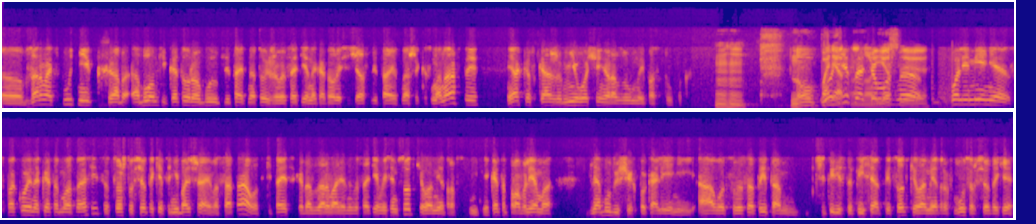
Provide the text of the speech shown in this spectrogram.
взорвать спутник, об, обломки которого будут летать на той же высоте, на которой сейчас летают наши космонавты, мягко скажем, не очень разумный поступок. Угу. Ну, понятно. единственное, но о чем если... можно более-менее спокойно к этому относиться, то, что все-таки это небольшая высота. Вот китайцы, когда взорвали на высоте 800 километров спутник, это проблема для будущих поколений. А вот с высоты там 450-500 километров мусор все-таки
